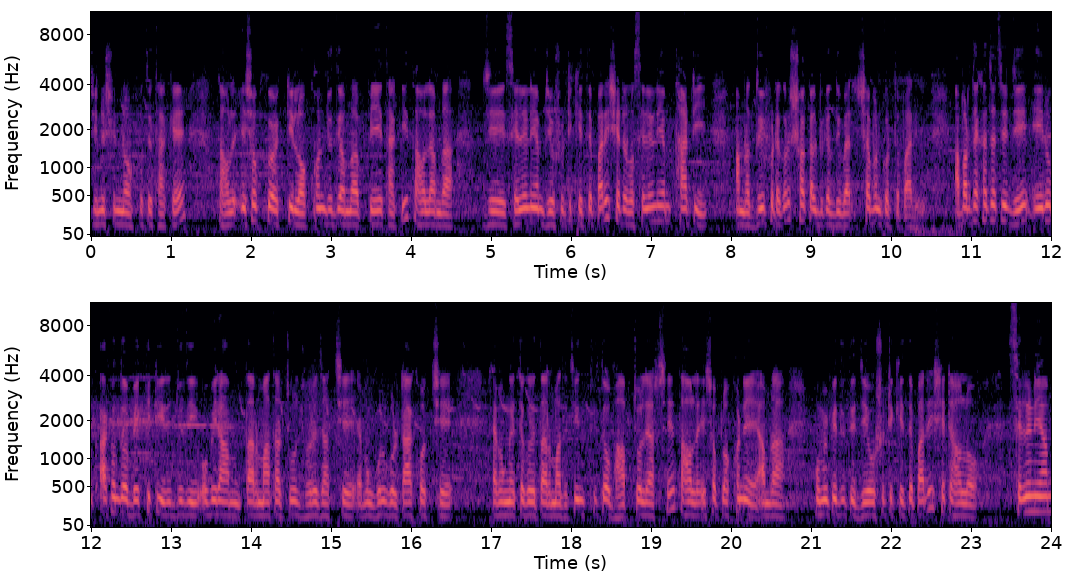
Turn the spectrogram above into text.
জীর্ণশীর্ণ হতে থাকে, তাহলে এসব কয়েকটি লক্ষণ যদি আমরা পেয়ে থাকি, তাহলে আমরা যে সেলেনিয়াম যে ওষুধটি খেতে পারি, সেটা হলো সেলেনিয়াম থার্টি আমরা দুই ফোঁটা করে সকাল বিকাল দুইবার সেবন করতে পারি। আবার দেখা যাচ্ছে যে এই রোগ আক্রান্ত ব্যক্তিটির যদি অবিরাম তার মাথার চুল ঝরে যাচ্ছে এবং গোল গোল টাক হচ্ছে এবং এতে করে তার মাঝে চিন্তিত ভাব চলে আসছে, তাহলে এসব লক্ষণে আমরা হোমিওপ্যাথিতে যে ওষুধটি খেতে পারি, সেটা হলো সেলেনিয়াম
